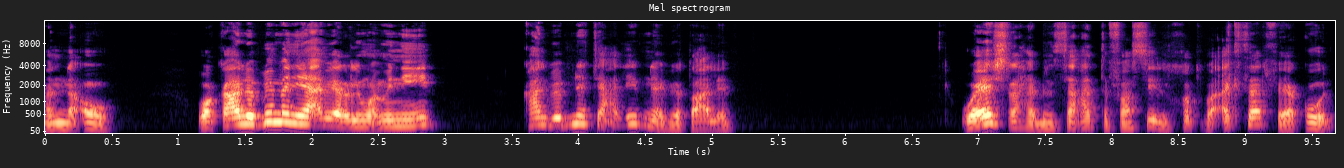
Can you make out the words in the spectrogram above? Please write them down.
هنئوه. وقالوا بمن يا أمير المؤمنين؟ قال بابنة علي بن أبي طالب. ويشرح ابن سعد تفاصيل الخطبة أكثر فيقول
